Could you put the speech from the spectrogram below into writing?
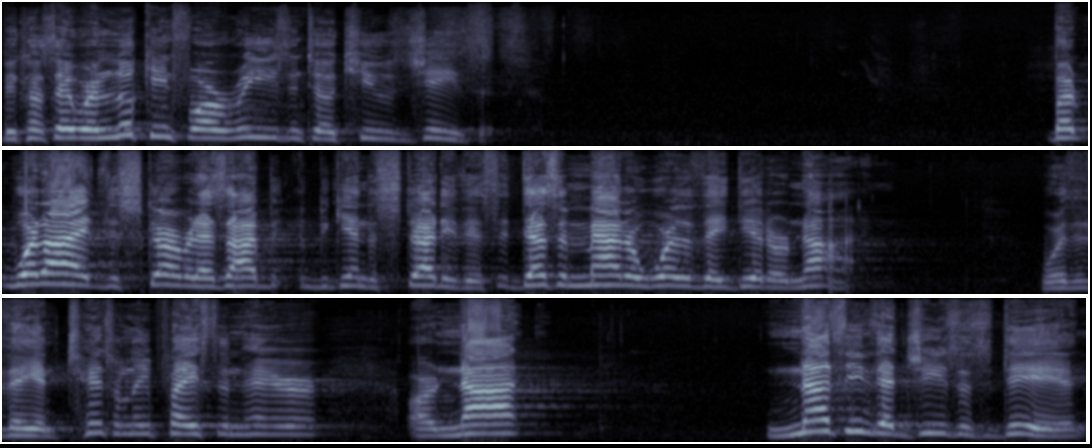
Because they were looking for a reason to accuse Jesus. But what I discovered as I began to study this, it doesn't matter whether they did or not, whether they intentionally placed them there or not. Nothing that Jesus did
